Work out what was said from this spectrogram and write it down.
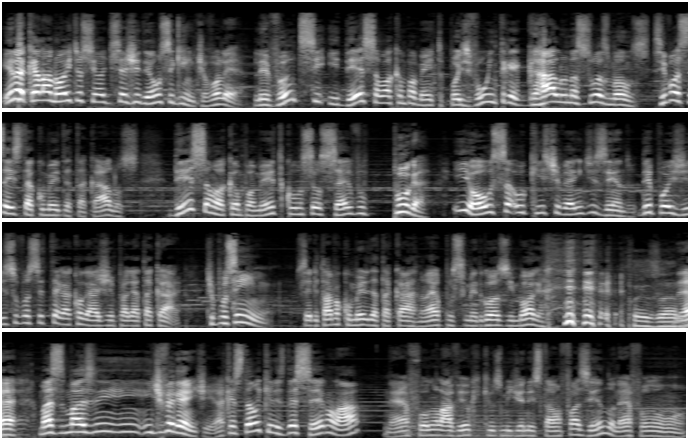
E naquela noite o Senhor disse a Gideão o seguinte, eu vou ler. Levante-se e desça ao acampamento, pois vou entregá-lo nas suas mãos. Se você está com medo de atacá-los, desça ao acampamento com o seu servo pura. E ouça o que estiverem dizendo. Depois disso, você terá coragem para atacar. Tipo assim, se ele tava com medo de atacar, não era por ser medroso ir embora? Pois é. né? Mas, mas in- in- indiferente. A questão é que eles desceram lá, né? Foram lá ver o que, que os midianistas estavam fazendo, né? Foram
